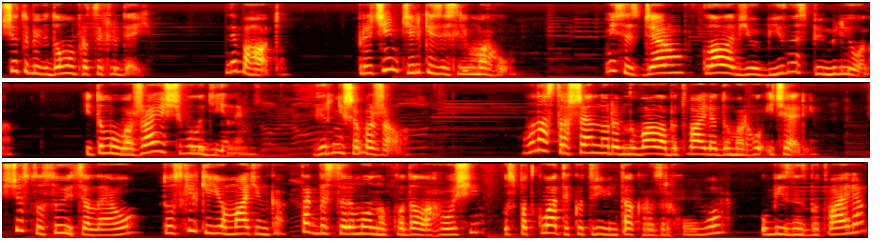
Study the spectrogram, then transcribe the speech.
що тобі відомо про цих людей? Небагато. Причин тільки зі слів Марго. Місіс Джером вклала в його бізнес півмільйона і тому вважає, що володіє ним. Вірніше вважала. Вона страшенно ревнувала Ботвайля до Марго і Чері. Що стосується Лео, то оскільки його матінка так безцеремонно вкладала гроші, успадкувати котрі він так розраховував у бізнес Ботвайля,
